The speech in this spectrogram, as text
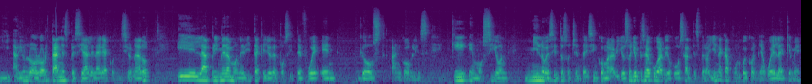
y había un olor tan especial, el aire acondicionado y la primera monedita que yo deposité fue en Ghost and Goblins. Qué emoción. 1985 maravilloso. Yo empecé a jugar videojuegos antes, pero allí en Acapulco y con mi abuela y que me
